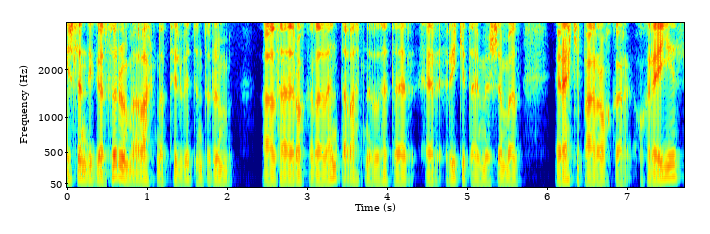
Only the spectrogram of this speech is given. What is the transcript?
Íslendingar þurfum að vakna til vitundar um að það er okkar að venda vatnið og þetta er, er ríkidæmir sem er ekki bara okkar, okkar eigið.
